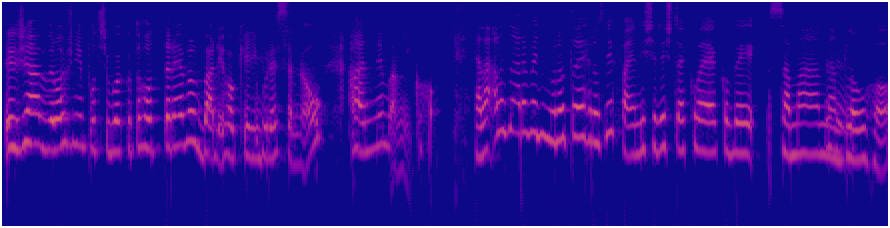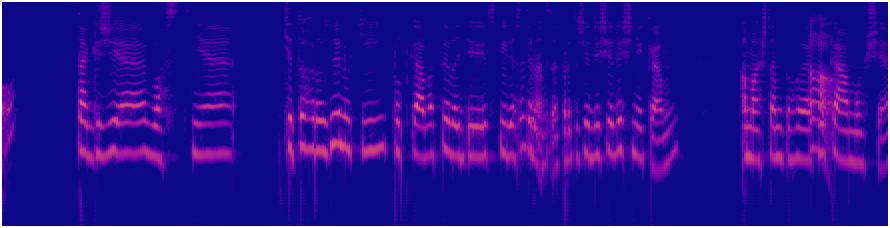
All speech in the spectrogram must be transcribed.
Takže já vyloženě potřebuji jako toho travel buddyho, který bude se mnou, ale nemám nikoho. Hele, ale zároveň ono to je hrozně fajn, když jdeš takhle jakoby sama na Mhm. dlouho, takže vlastně tě to hrozně nutí potkávat ty lidi z té destinace, protože když jedeš někam a máš tam toho jako Aha. kámoše,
